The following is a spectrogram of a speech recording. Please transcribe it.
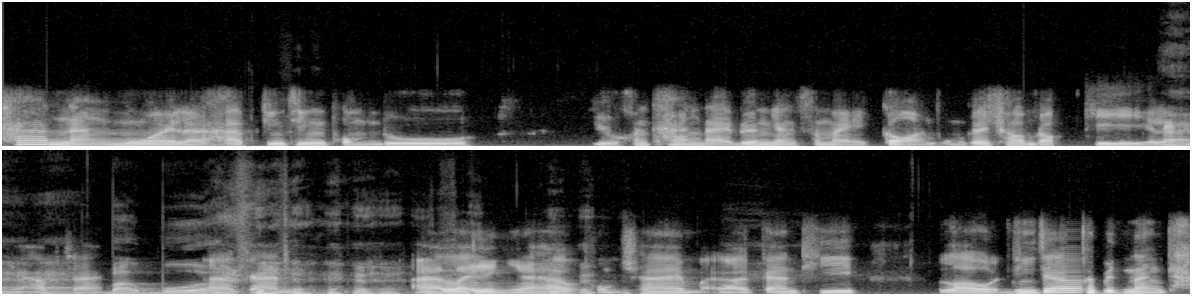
ถ้าหนังมวยเหรอครับ จริง ๆ ผมดูอยู่ค่อนข้างหลายเรื่องอย่างสมัยก่อน ผมก็ชอบ Rocky อะไรอย่างเงี้ยครับอาจารย์บ้าบัวอ่าการอะไรอย่างเงี้ยครับ ผมใช่อ่าการที่ เราจริงๆถ้าเป็นหนังไท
